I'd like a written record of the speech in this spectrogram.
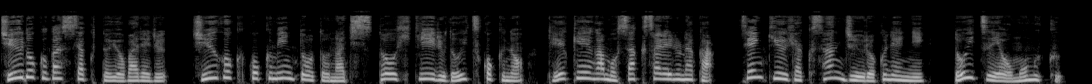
中毒合作と呼ばれる中国国民党とナチス党を率いるドイツ国の提携が模索される中、1936年にドイツへ赴く。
